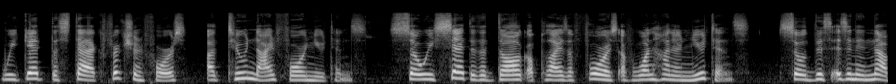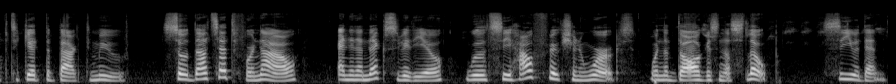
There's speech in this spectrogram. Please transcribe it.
We get the static friction force at 294 newtons. So we said that the dog applies a force of 100 newtons. So this isn't enough to get the bag to move. So that's it for now, and in the next video, we'll see how friction works when the dog is in a slope. See you then.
